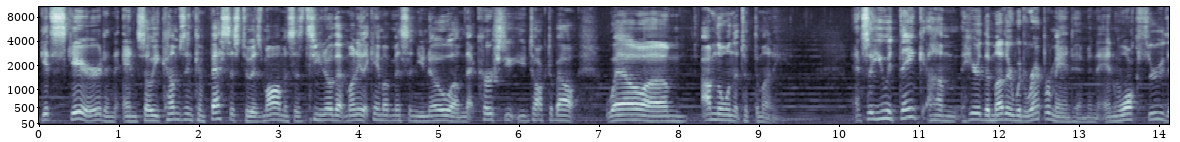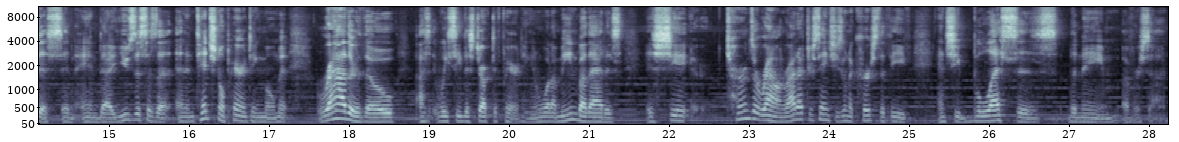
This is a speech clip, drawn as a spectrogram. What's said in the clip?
gets scared, and, and so he comes and confesses to his mom and says, Do you know that money that came up missing? You know um, that curse you, you talked about? Well, um, I'm the one that took the money. And so you would think um, here the mother would reprimand him and, and walk through this and, and uh, use this as a, an intentional parenting moment. Rather, though, we see destructive parenting. And what I mean by that is, is she turns around right after saying she's going to curse the thief and she blesses the name of her son.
